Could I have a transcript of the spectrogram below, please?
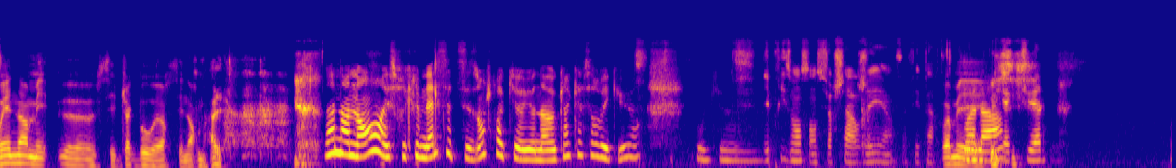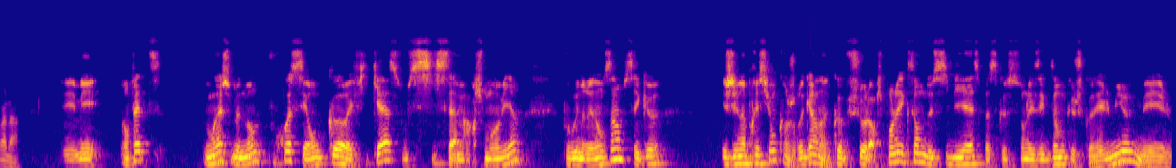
Ouais, non, mais euh, c'est Jack Bauer, c'est normal. Non, non, non. Esprit criminel cette saison, je crois qu'il y en a aucun qui a survécu. hein. Donc, euh, Les prisons sont surchargées, hein, ça fait partie Ouais, mais Voilà. c'est- voilà. Et, mais en fait, moi je me demande pourquoi c'est encore efficace ou si ça marche moins bien. Pour une raison simple, c'est que j'ai l'impression quand je regarde un cop show, alors je prends l'exemple de CBS parce que ce sont les exemples que je connais le mieux, mais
